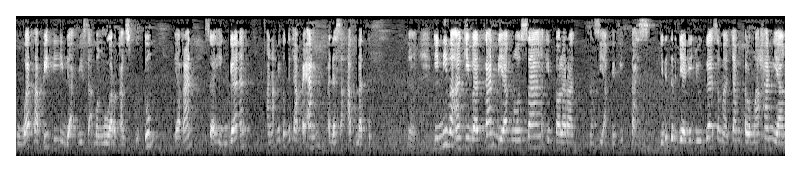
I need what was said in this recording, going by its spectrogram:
kuat tapi tidak bisa mengeluarkan sputum ya kan sehingga anak itu kecapean pada saat batuk. Nah, ini mengakibatkan diagnosa intoleransi aktivitas. Jadi terjadi juga semacam kelemahan yang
